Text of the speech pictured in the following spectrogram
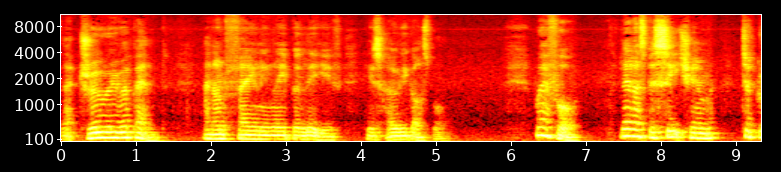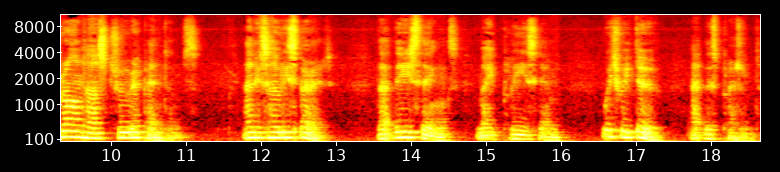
that truly repent and unfailingly believe his holy gospel. Wherefore, let us beseech him to grant us true repentance and his Holy Spirit, that these things may please him, which we do at this present,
